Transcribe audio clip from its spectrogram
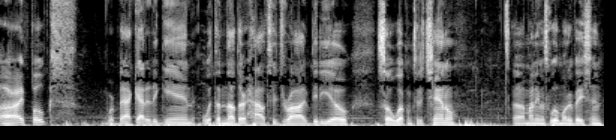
All right, folks, we're back at it again with another how to drive video. So welcome to the channel. Uh, my name is Will Motivation.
